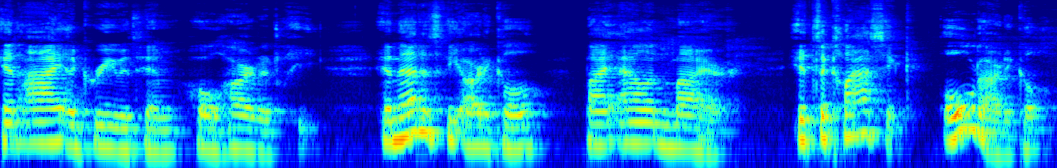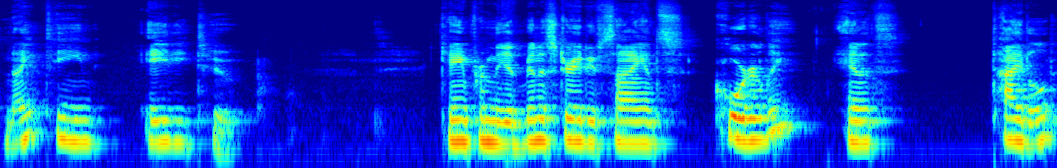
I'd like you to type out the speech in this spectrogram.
and I agree with him wholeheartedly. And that is the article by Alan Meyer. It's a classic, old article, 1982. Came from the Administrative Science Quarterly, and it's titled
